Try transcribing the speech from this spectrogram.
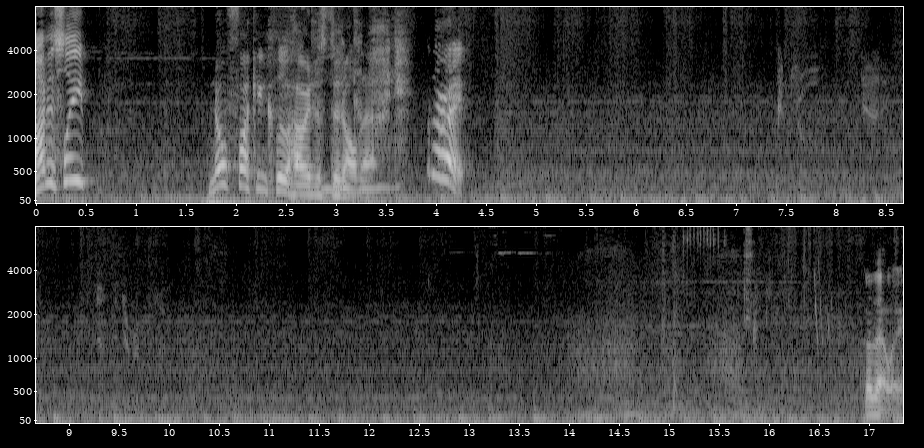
honestly, no fucking clue how I just did all that. But alright. Go that way.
